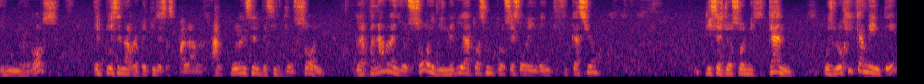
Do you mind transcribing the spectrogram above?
y número dos, empiecen a repetir esas palabras. Acuérdense el decir yo soy la palabra yo soy de inmediato hace un proceso de identificación. Dices yo soy mexicano. Pues lógicamente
